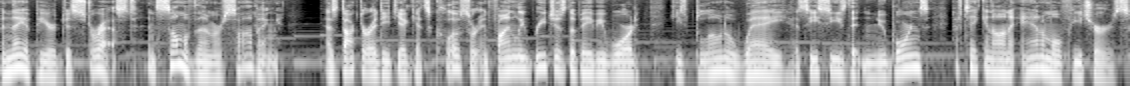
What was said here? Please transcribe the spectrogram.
and they appear distressed, and some of them are sobbing. As Dr. Aditya gets closer and finally reaches the baby ward, he's blown away as he sees that newborns have taken on animal features.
